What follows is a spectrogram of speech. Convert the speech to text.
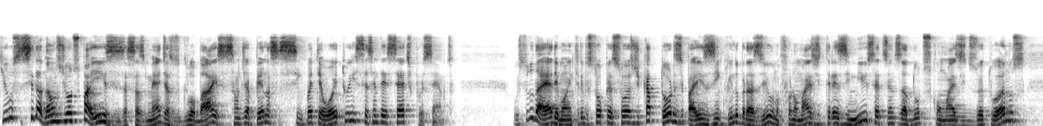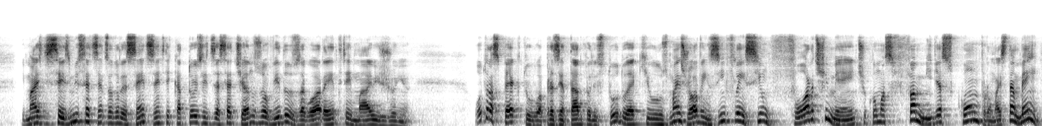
que os cidadãos de outros países. Essas médias globais são de apenas 58% e 67%. O estudo da Edmond entrevistou pessoas de 14 países, incluindo o Brasil, foram mais de 13.700 adultos com mais de 18 anos e mais de 6.700 adolescentes entre 14 e 17 anos, ouvidos agora entre maio e junho. Outro aspecto apresentado pelo estudo é que os mais jovens influenciam fortemente como as famílias compram, mas também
